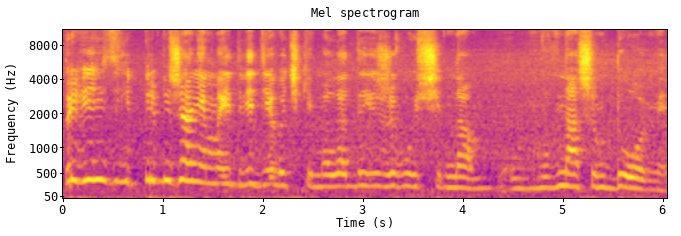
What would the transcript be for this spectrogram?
Привезли, прибежали мои две девочки молодые, живущие нам в в нашем доме.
